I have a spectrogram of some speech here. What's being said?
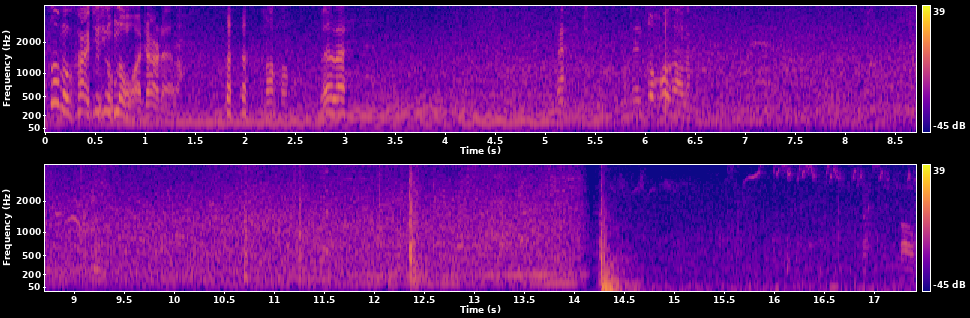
这么快就用到我这儿来了。好 好，来来，来，哎，坐后头来。来，到了。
